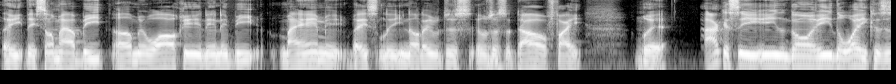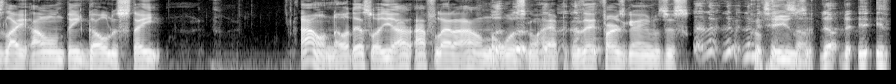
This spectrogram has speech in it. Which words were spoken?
they they somehow beat uh, Milwaukee and then they beat Miami. Basically, you know, they were just it was just a dog fight. But I could see either going either way because it's like I don't think Golden State. I don't know. That's what. Yeah, I, I flat out I don't know Look, what's gonna happen because that first game was just. Let, let, me- let me tell you something. If, if-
